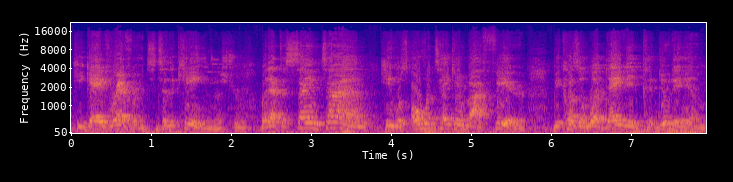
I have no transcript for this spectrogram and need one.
He gave reverence to the king. That's true. But at the same time, he was overtaken by fear because of what David could do to him.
